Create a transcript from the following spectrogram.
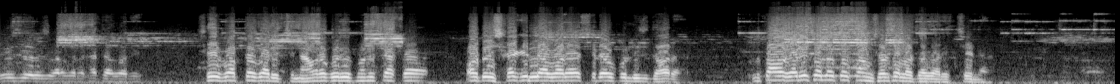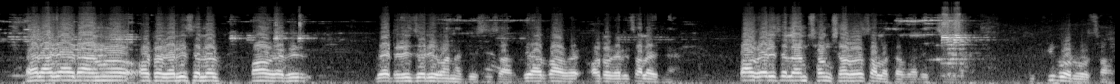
রুজি রোজগার করে খাইতে পারি। সেই পথটা পারছি না। আমরা গরিব মানুষ একটা অটো রিক্সা কিনলে আবার সেটাও পুলিশ ধরে। পাওয়া গাড়ি চলে তো সংসার চালাতে পারছি না। তার আগে একটা আমি অটো গাড়ি চালার পাওয়া গাড়ির ব্যাটারি জরিমানা দিয়েছি স্যার। দিয়ে আর পাওয়া অটো গাড়ি চালাই না। পাওয়া গাড়ি চালাই আমি সংসারও চালাতে পারছি না। কি করব স্যার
